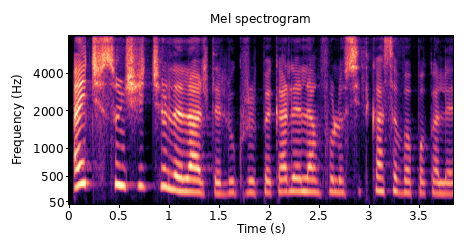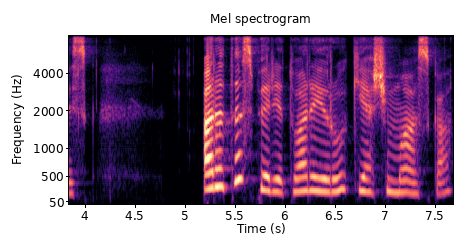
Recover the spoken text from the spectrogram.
Aici sunt și celelalte lucruri pe care le-am folosit ca să vă păcălesc. Arătă sperietoarei rochia și masca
